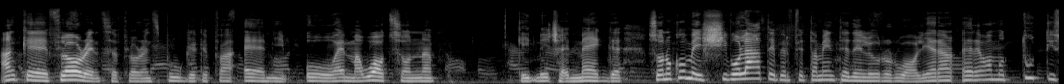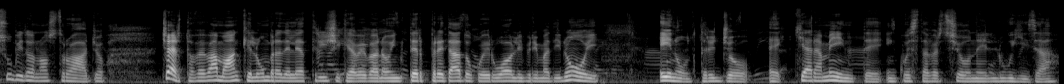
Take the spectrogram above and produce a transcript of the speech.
Anche Florence, Florence Pugh che fa Amy o Emma Watson che invece è Meg, sono come scivolate perfettamente nei loro ruoli, Era- eravamo tutti subito a nostro agio. Certo, avevamo anche l'ombra delle attrici che avevano interpretato quei ruoli prima di noi. E inoltre Joe è chiaramente in questa versione Luisa,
